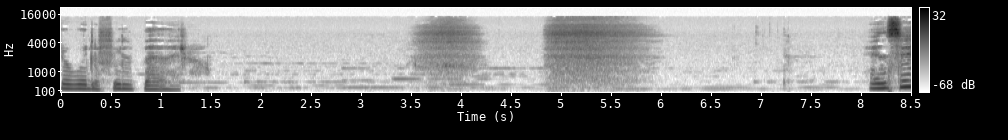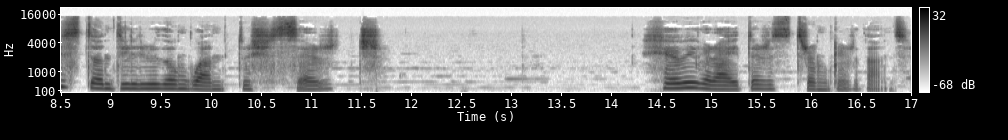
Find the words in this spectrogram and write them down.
You will feel better. Insist until you don't want to search heavy, greater, stronger dancer.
